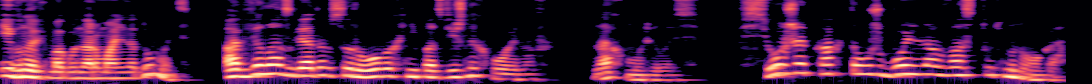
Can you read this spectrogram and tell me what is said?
и вновь могу нормально думать, обвела взглядом суровых, неподвижных воинов. Нахмурилась. Все же как-то уж больно вас тут много.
